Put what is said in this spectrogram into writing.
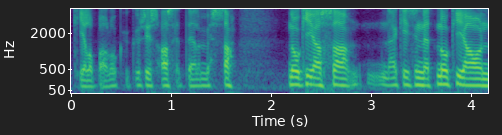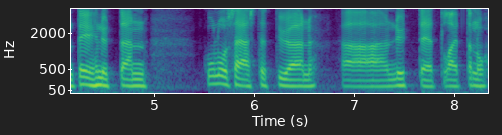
kilpailukykyisissä asetelmissa. Nokiassa näkisin, että Nokia on tehnyt tämän kulusäästötyön ää, nyt et laittanut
